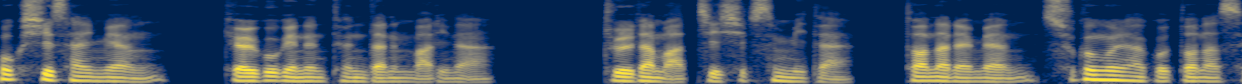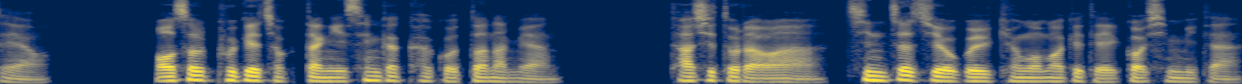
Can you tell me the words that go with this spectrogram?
혹시 살면 결국에는 된다는 말이나 둘 다 맞지 싶습니다. 떠나려면 수긍을 하고 떠나세요. 어설프게 적당히 생각하고 떠나면 다시 돌아와 진짜 지옥을 경험하게 될 것입니다.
